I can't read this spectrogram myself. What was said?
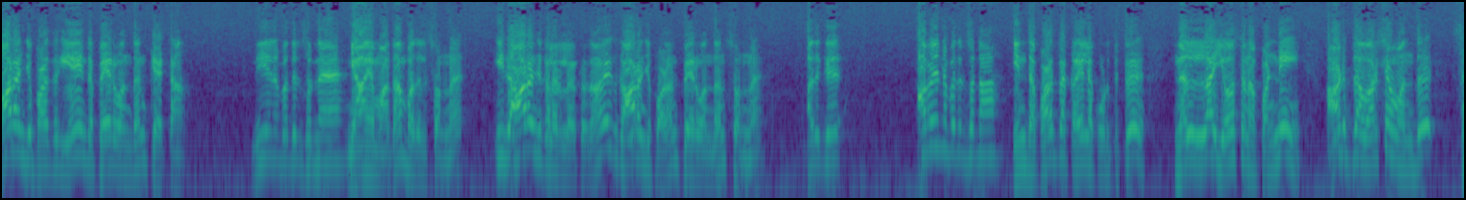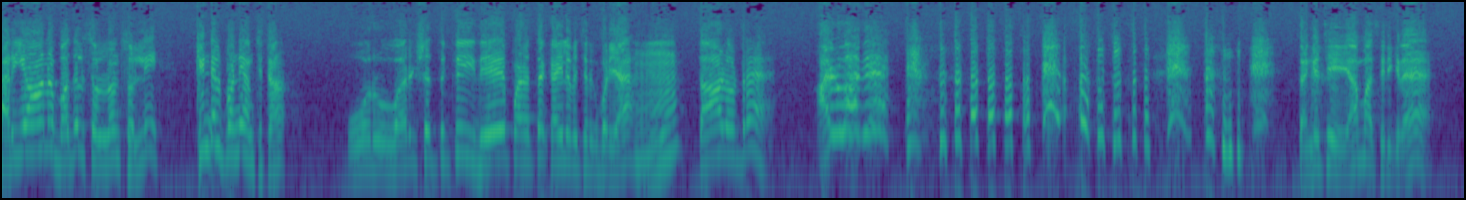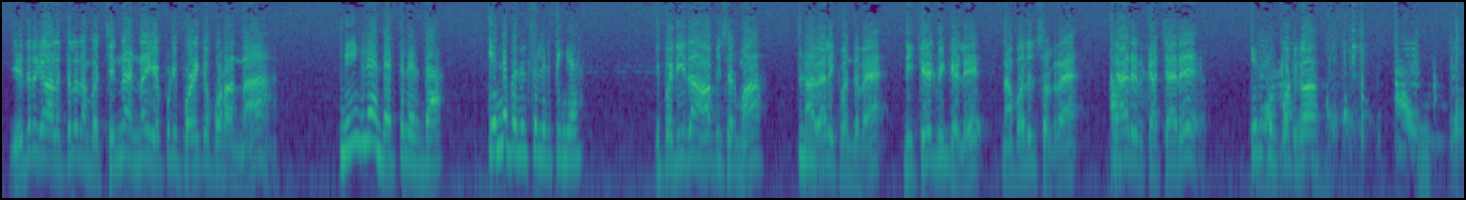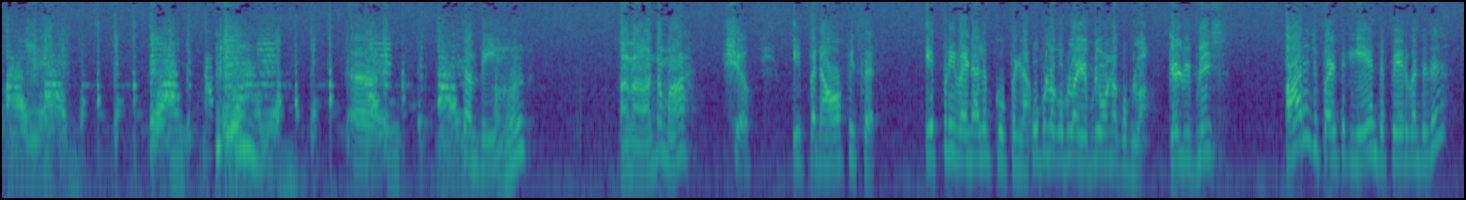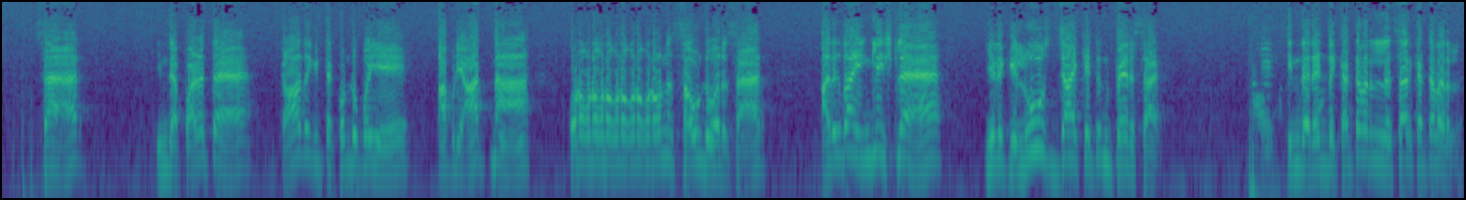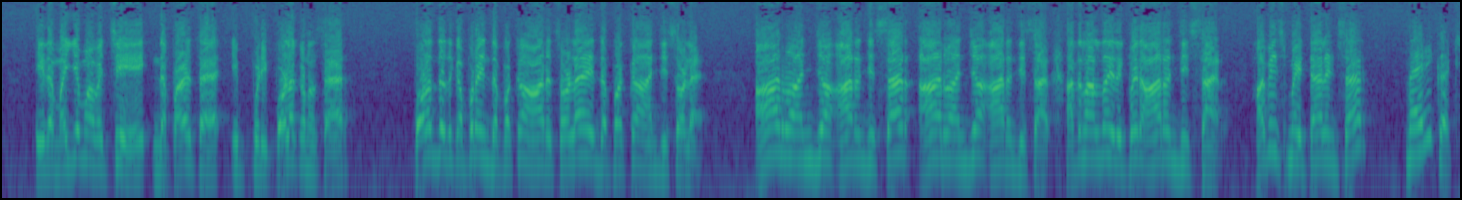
ஆரஞ்சு பழத்துக்கு ஏன் இந்த பேர் வந்தன்னு கேட்டான். நீ என்ன பதில் சொன்ன? நியாயமா தான் பதில் சொன்னேன் இது ஆரஞ்சு கலர்ல இருக்கிறதுனால இதுக்கு ஆரஞ்சு பழம் பேர் வந்தன்னு சொன்னேன் அதுக்கு அவன் என்ன பதில் சொன்னா இந்த பழத்தை கையில கொடுத்துட்டு நல்லா யோசனை பண்ணி அடுத்த வருஷம் வந்து சரியான பதில் சொல்லுன்னு சொல்லி கிண்டல் பண்ணி அமிச்சிட்டான். ஒரு வருஷத்துக்கு இதே பழத்தை கையில வச்சிருக்க போறியா? ம்? தாளொன்ற அழுவாது. தங்கச்சி ஏமா சிரிக்கிற? எதிர்காலத்துல நம்ம சின்ன அண்ணன் எப்படி பிழைக்க போறான்னா? நீங்களே அந்த இடத்துல இருந்தா என்ன பதில் சொல்லிருப்பீங்க? இப்ப நீ தான் ஆபீசர்மா? நான் வேலைக்கு வந்தவன். நீ கேள்வி கேளு. நான் பதில் சொல்றேன். சேர் இருக்கா சேரு இருக்கு போட்டுக்கோ. தம்பி. ஆனா அண்டமா இப்ப நான் ஆபீசர். எப்படி வேணாலும் கூப்பிடலாம். கூப்பிடல கூப்பிடலாம். எப்படி ஒண்ணா கூப்பிடலாம். கேள்வி ப்ளீஸ் ஆரஞ்சு பழத்துக்கு ஏன் இந்த பேர் வந்தது? சார் இந்த பழத்தை காது கிட்ட கொண்டு போய் அப்படி ஆட்டினா கொட கொட கொட கொட கொட கொடன்னு சவுண்ட் வரும் சார். அதுக்கு தான் இங்கிலீஷ்ல இதுக்கு லூஸ் ஜாக்கெட்னு பேரு சார். இந்த ரெண்டு கட்ட விரல் இல்ல சார் கட்ட விரல். இத மையமா வச்சு இந்த பழத்தை இப்படி பொழக்கணும் சார். பொழந்ததுக்கு அப்புறம் இந்த பக்கம் ஆறு சொல இந்த பக்கம் அஞ்சு சொலை. ஆறு அஞ்சும் ஆரஞ்சு சார். ஆறு அஞ்சும் ஆரஞ்சு சார். அதனால தான் இதுக்கு பேர் orange sir. How is my talent sir very good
